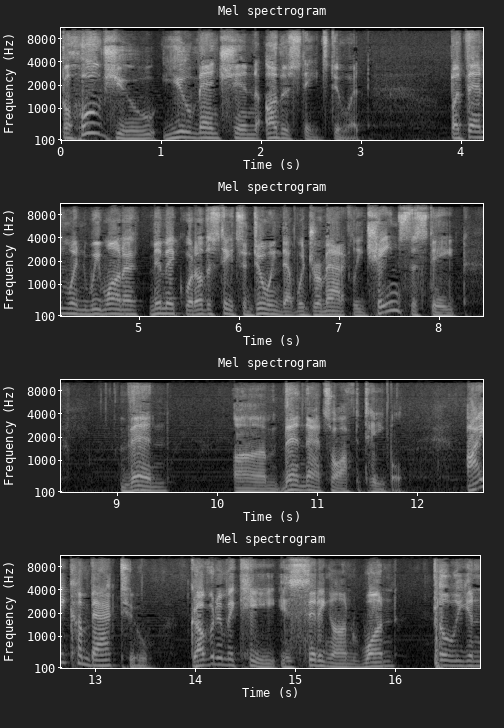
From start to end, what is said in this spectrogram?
behooves you, you mention other states do it. But then when we want to mimic what other states are doing that would dramatically change the state, then um, then that's off the table. I come back to Governor McKee is sitting on $1 billion.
